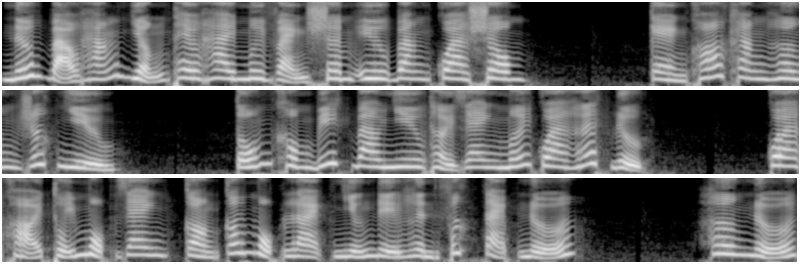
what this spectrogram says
nếu bảo hắn dẫn theo 20 vạn sâm yêu băng qua sông, càng khó khăn hơn rất nhiều. Tốn không biết bao nhiêu thời gian mới qua hết được. Qua khỏi thủy một gian còn có một loạt những địa hình phức tạp nữa. Hơn nữa,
